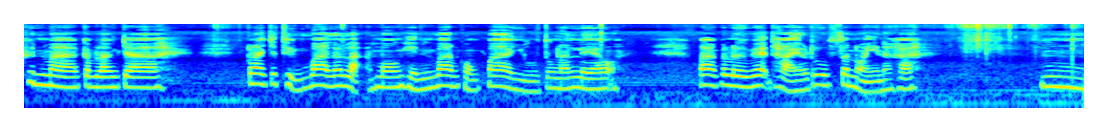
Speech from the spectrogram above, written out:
ขึ้นมากำลังจะ ใกล้จะถึงบ้านแล้วละ่ะ มองเห็นบ้านของป้าอยู่ตรงนั้นแล้ว ป้าก็เลยแวะถ่ายรูปซะหน่อยนะคะ อืม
